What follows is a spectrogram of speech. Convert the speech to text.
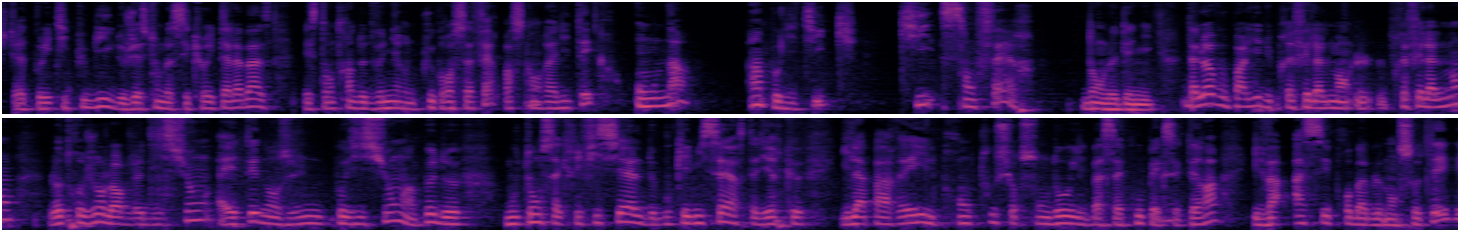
je dirais, de politique publique, de gestion de la sécurité à la base, mais c'est en train de devenir une plus grosse affaire parce qu'en réalité, on a un politique qui s'enferme dans le déni. Tout à l'heure, vous parliez du préfet allemand. Le préfet allemand, l'autre jour, lors de l'audition, a été dans une position un peu de mouton sacrificiel, de bouc émissaire. C'est-à-dire qu'il apparaît, il prend tout sur son dos, il bat sa coupe, etc. Il va assez probablement sauter.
